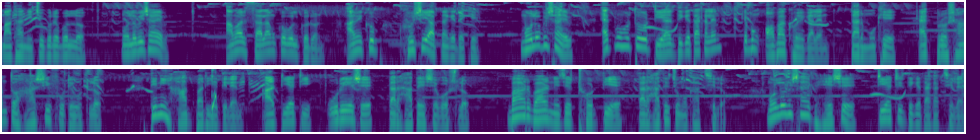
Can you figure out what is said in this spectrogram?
মাথা নিচু করে বলল, মৌলভী সাহেব, আমার সালাম কবুল করুন। আমি খুব খুশি আপনাকে দেখে। মৌলভী সাহেব এক মুহূর্ত টিয়ার দিকে তাকালেন এবং অবাক হয়ে গেলেন। তার মুখে এক প্রশান্ত হাসি ফুটে উঠল। তিনি হাত বাড়িয়ে দিলেন আর টিয়াটি উড়ে এসে তার হাতে এসে বসল। বারবার নিজের ঠোঁট দিয়ে তার হাতে চুমু খাচ্ছিল। মৌলভী সাহেব হেসে টিয়াটির দিকে তাকাচ্ছিলেন।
